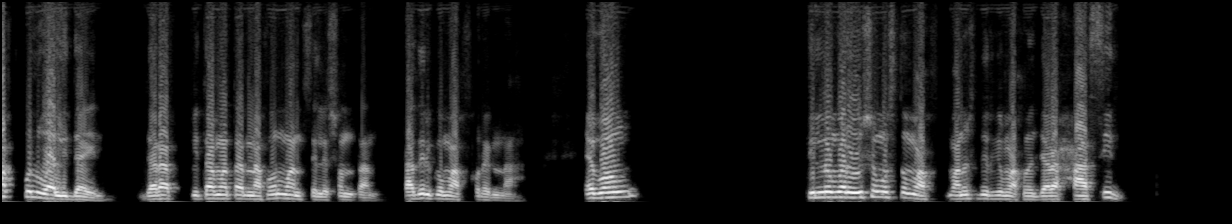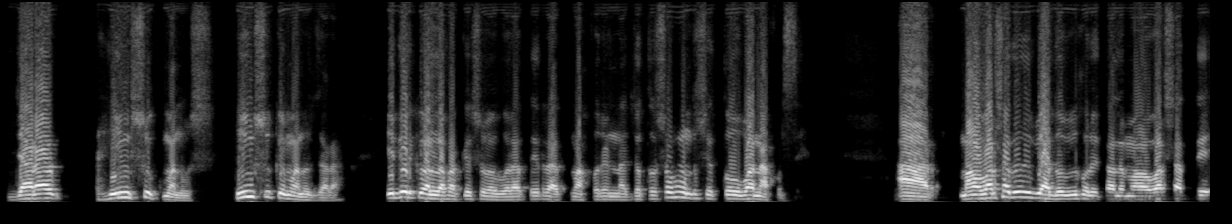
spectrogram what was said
আকুল ওয়ালিদাইন। যারা পিতামাতার নাফরমান ছেলে সন্তান তাদেরকে মাফ করেন না। এবং তিন নম্বরে ওই সমস্ত মাফ- মানুষদেরকে মাফ যারা হাসিদ, যারা হিংসুক মানুষ, হিংসুকে মানুষ যারা এদেরকে আল্লাহ পাকে বরাতের রাত মাফ করেন না, যত সম্বন্ধ সে তৌবা না করছে। আর মা বাবার সাথে যদি বিয়াদবি করে, তাহলে মা বাবার সাথে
